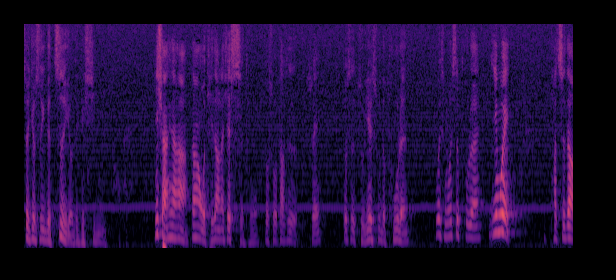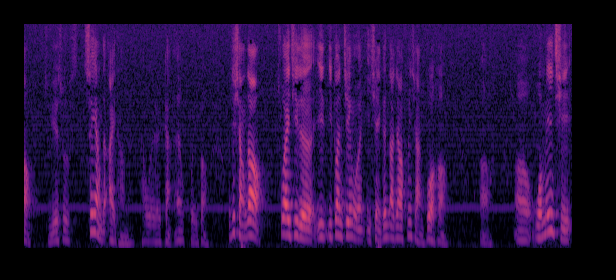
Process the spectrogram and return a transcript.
这就是一个自由的一个心意。你想一想啊，刚刚我提到那些使徒都说他是谁，都是主耶稣的仆人。为什么是仆人？因为他知道主耶稣是这样的爱他们，他为了感恩回报。我就想到出埃及的一一段经文，以前也跟大家分享过哈。啊，呃，我们一起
